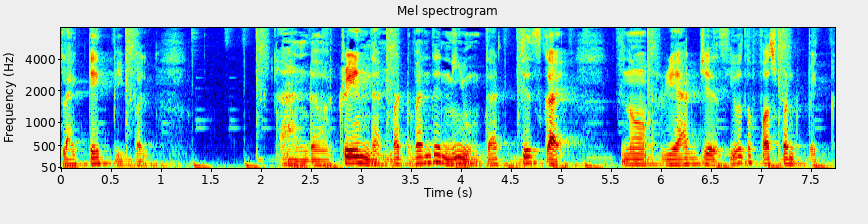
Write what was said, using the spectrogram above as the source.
like take people and uh, train them. But when they knew that this guy you know react js he was the first one to pick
